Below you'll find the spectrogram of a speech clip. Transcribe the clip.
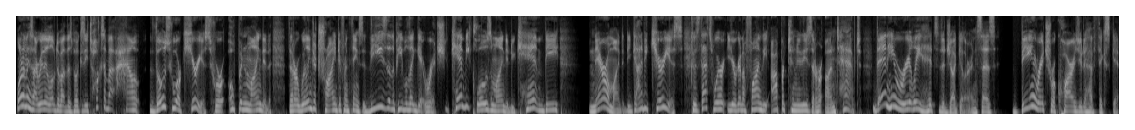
One of the things I really loved about this book is he talks about how those who are curious, who are open minded, that are willing to try different things, these are the people that get rich. You can't be closed minded. You can't be narrow minded. You got to be curious because that's where you're going to find the opportunities that are untapped. Then he really hits the jugular and says, being rich requires you to have thick skin.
